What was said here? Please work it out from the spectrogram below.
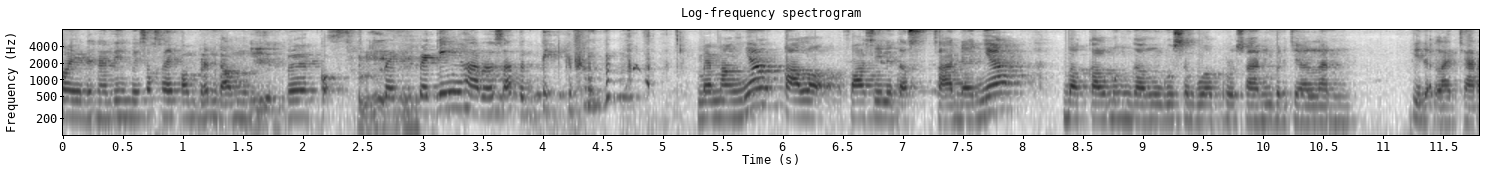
Oh ya, dan nanti besok saya komplain kamu. Iya. Eh, Kok pack- packing harus satu tik. Memangnya kalau fasilitas seadanya bakal mengganggu sebuah perusahaan berjalan tidak lancar.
